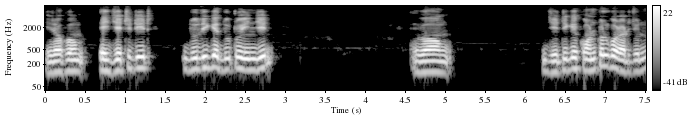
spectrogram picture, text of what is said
এরকম এই জেটিটির দুদিকে দুটো ইঞ্জিন এবং যেটিকে কন্ট্রোল করার জন্য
